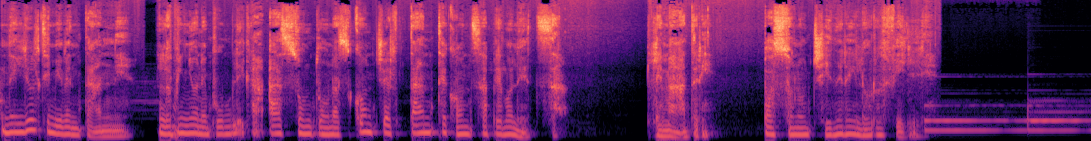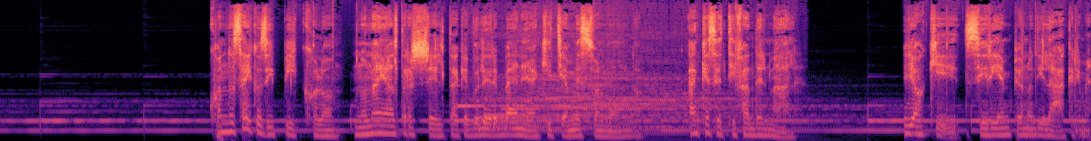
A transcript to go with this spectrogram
Negli ultimi vent'anni l'opinione pubblica ha assunto una sconcertante consapevolezza. Le madri possono uccidere i loro figli. Quando sei così piccolo, non hai altra scelta che volere bene a chi ti ha messo al mondo, anche se ti fa del male. Gli occhi si riempiono di lacrime.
